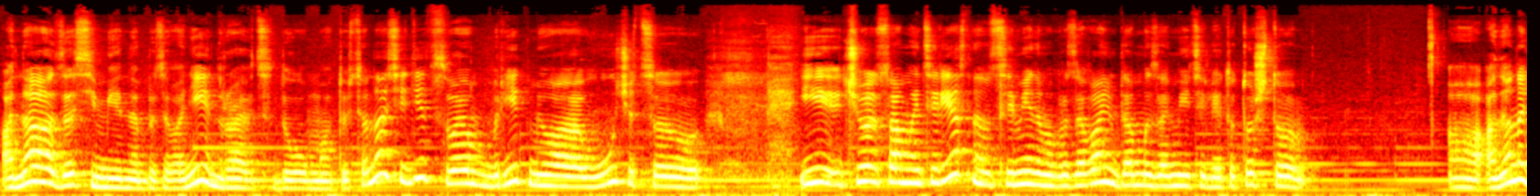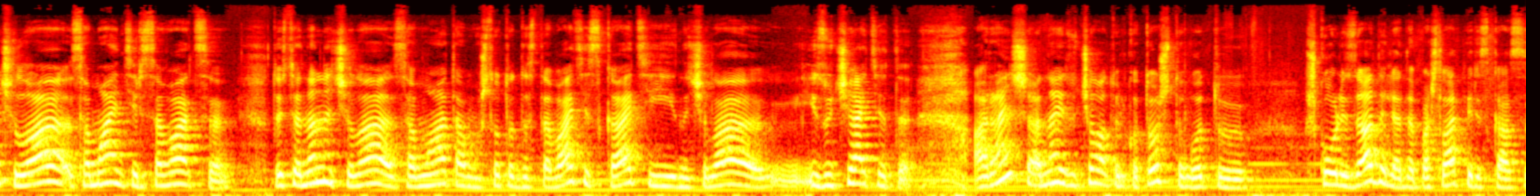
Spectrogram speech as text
она за семейное образование, ей нравится дома. То есть она сидит в своем ритме, а, учится. И что самое интересное вот, с семейным образованием, да, мы заметили, это то, что она начала сама интересоваться. То есть она начала сама там что-то доставать, искать и начала изучать это. А раньше она изучала только то, что вот э, в школе задали, она пошла, пересказ,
